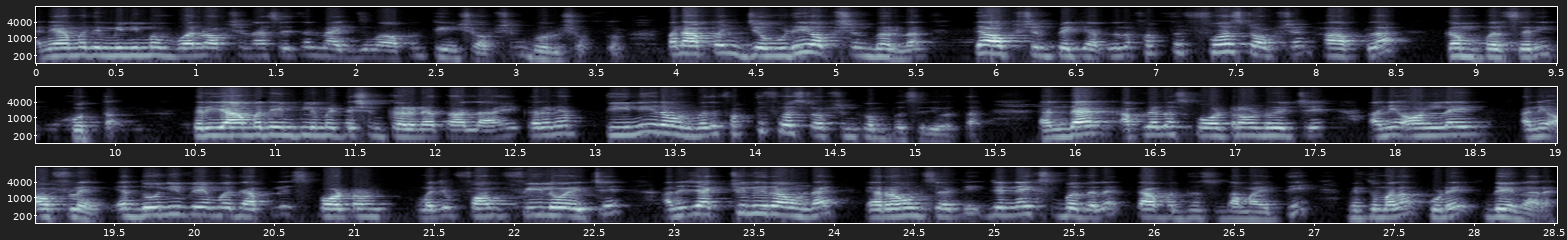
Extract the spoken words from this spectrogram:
आणि यामध्ये मिनिमम वन ऑप्शन असायचं मॅक्झिमम आपण तीनशे ऑप्शन भरू शकतो. पण आपण जेवढे ऑप्शन भरला त्या ऑप्शन पैकी आपल्याला फक्त फर्स्ट ऑप्शन हा आपला कंपल्सरी होता. तर यामध्ये इम्प्लिमेंटेशन करण्यात आलं आहे. कारण या तिन्ही राऊंडमध्ये फक्त फर्स्ट ऑप्शन कंपल्सरी होता. अँड दॅन आपल्याला स्पॉट राऊंड व्हायचे आणि ऑनलाईन आणि ऑफलाईन या दोन्ही वे मध्ये आपले स्पॉट राऊंड म्हणजे फॉर्म फिल व्हायचे. आणि जे ऍक्च्युली राऊंड आहे या राऊंडसाठी जे नेक्स्ट बदल आहे त्याबद्दल सुद्धा माहिती मी तुम्हाला पुढे देणार आहे.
